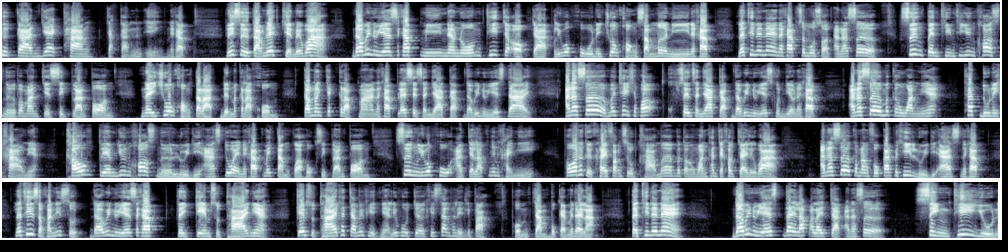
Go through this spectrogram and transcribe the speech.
คือการแยกทางจากกันนั่นเองนะครับ ในสื่อต่างประเทศเขียนไว้ว่าดาวินนูเยสครับมีแนวโน้มที่จะออกจากลิเวอร์พูลในช่วงของซัมเมอร์นี้นะครับ และที่แน่ๆนะครับสโมสรอานาเซอร์ ซึ่งเป็นทีมที่ยื่นข้อเสนอประมาณ 70 ล้านปอนด์ในช่วงของตลาดเดือนมกราคมกำลังจะกลับมานะครับและเซ็นสัญญากับดาวินนูเยสได้อานาเซอร์ไม่ใช่เฉพาะเซ็นสัญญากับดาวินนูเยสคนเดียวนะครับอานาเซอร์เมื่อกลางวันนี้ ถ้าดูในข่าวเนี่ยเขาเตรียมยื่นข้อเสนอลุยดีอาร์สด้วยนะครับ ไม่ต่ำกว่า 60 ล้านปอนด์ซึ่งลิเวอร์พูลอาจจะรับเงื่อนไขนี้ เพราะว่าถ้าเกิดใครฟังสรุปข่าวเมื่อเมื่อตอนกลางวันท่านจะเข้าใจเลยว่าอานาเซอร์กำลังโฟกัสไปที่ลุยดีอาร์สนะครับ และที่สำคัญที่สุดดาวินนูเยสครับในเกมสุดท้ายเนี่ย เกมสุดท้ายถ้าจำไม่ผิดเนี่ยลิเวอร์พูลเจอคริสตันพาเลตหรือเปล่าผมจำโปรแกรมไม่ได้ละ แต่ที่แน่ๆดาวินนูเยสได้รับอะไรจากอานาเซอร์ สิ่งที่อยู่ใน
